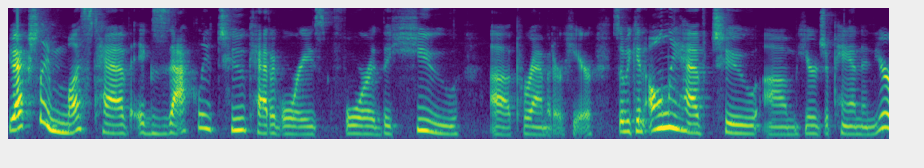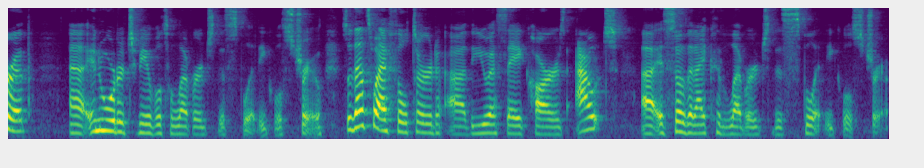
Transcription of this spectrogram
you actually must have exactly two categories for the hue uh, parameter here. So we can only have two um, here, Japan and Europe, uh, in order to be able to leverage the split equals true. So that's why I filtered uh, the USA cars out, uh, is so that I could leverage this split equals true.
